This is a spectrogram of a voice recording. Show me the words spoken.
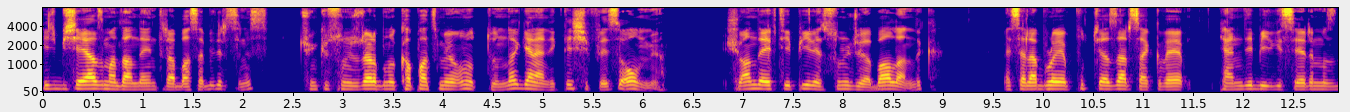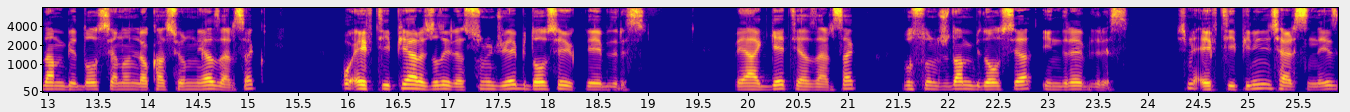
hiçbir şey yazmadan da Enter'a basabilirsiniz. Çünkü sunucular bunu kapatmayı unuttuğunda genellikle şifresi olmuyor. Şu anda FTP ile sunucuya bağlandık. Mesela buraya put yazarsak ve kendi bilgisayarımızdan bir dosyanın lokasyonunu yazarsak bu FTP aracılığıyla sunucuya bir dosya yükleyebiliriz. Veya get yazarsak bu sunucudan bir dosya indirebiliriz. Şimdi FTP'nin içerisindeyiz.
